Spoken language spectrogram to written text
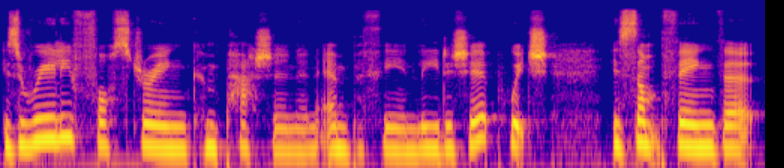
is really fostering compassion and empathy and leadership which is something that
